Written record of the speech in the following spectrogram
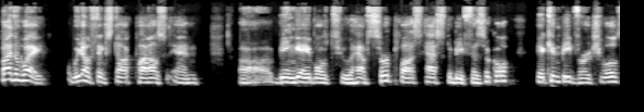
By the way, we don't think stockpiles and uh, being able to have surplus has to be physical. It can be virtual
